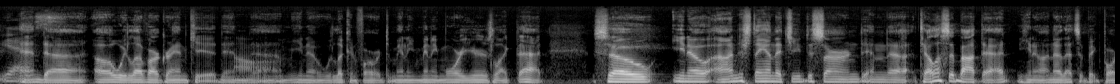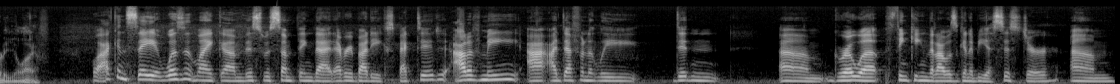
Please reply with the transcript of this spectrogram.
yes. And uh, oh, we love our grandkid, and um, you know, we're looking forward to many, many more years like that. So, you know, I understand that you discerned, and uh, tell us about that. You know, I know that's a big part of your life. Well, I can say it wasn't like um, this was something that everybody expected out of me. I, I definitely didn't um, grow up thinking that I was going to be a sister. Um,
